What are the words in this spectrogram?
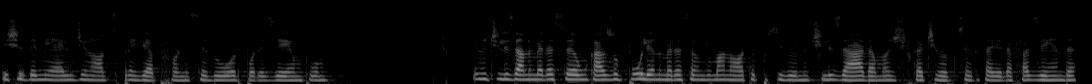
de XML de notas para enviar para o fornecedor, por exemplo. Inutilizar a numeração, caso pule a numeração de uma nota, é possível inutilizar, dar uma justificativa para a Secretaria da Fazenda.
